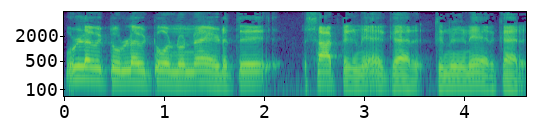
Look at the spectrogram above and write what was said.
உள்ள விட்டு உள்ள விட்டு ஒன்று ஒன்றா எடுத்து சாப்பிட்டுக்கினே இருக்காரு தின்னுக்கினே இருக்காரு.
